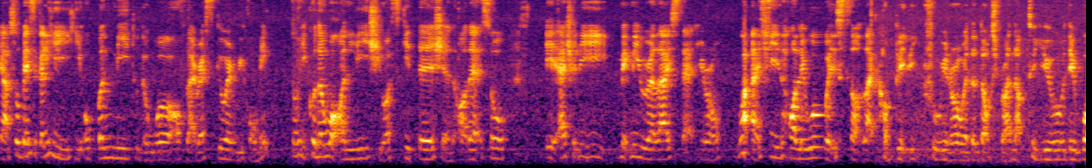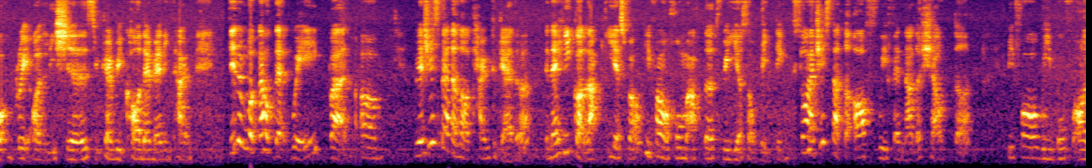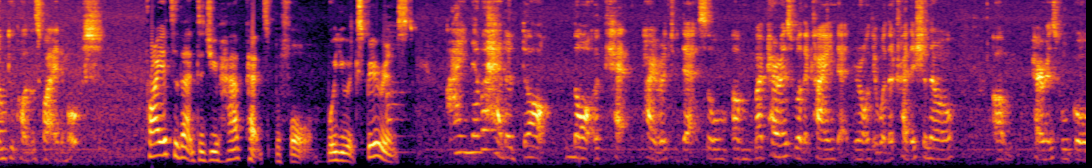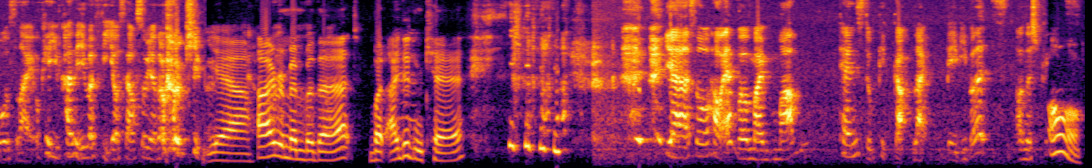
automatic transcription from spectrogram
Yeah, so basically he he opened me to the world of like rescue and rehoming. So he couldn't walk on leash. He was skittish and all that. So it actually made me realize that you know what I see in Hollywood is not like completely true. You know, where the dogs run up to you, they walk great on leashes, you can recall them anytime. Didn't work out that way, but um, we actually spent a lot of time together. And then he got lucky as well. He found a home after three years of waiting. So I actually started off with another shelter before we moved on to Causes for Animals. Prior to that, did you have pets before? Were you experienced? I never had a dog nor a cat prior to that. So um, my parents were the kind that you know they were the traditional um, parents who goes like, okay, you can't even feed yourself, so you're not going to keep. Yeah, I remember that, but I didn't care. yeah. So however, my mom tends to pick up like baby birds on the street. Oh,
